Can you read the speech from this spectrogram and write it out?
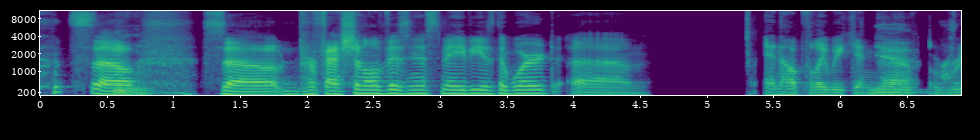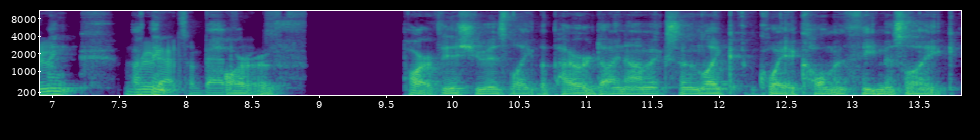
so mm. so professional business maybe is the word. Um and hopefully we can yeah, uh, root, I think, root I think out some bad part things. of part of the issue is like the power dynamics and like quite a common theme is like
